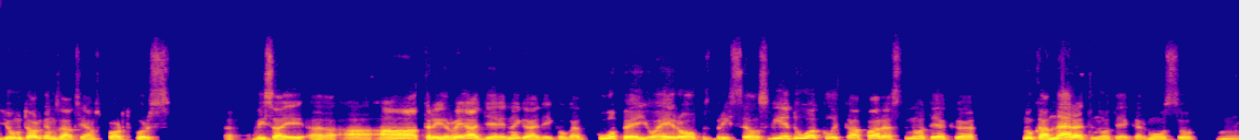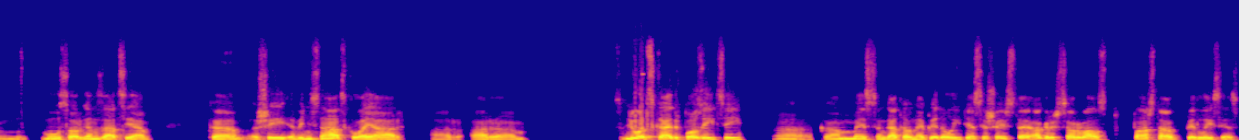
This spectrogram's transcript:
jumta organizācijām, sporta, kuras visai ātri reaģēja, negaidīja kaut kādu kopējo Eiropas, Briseles viedokli, kā parasti notiek, nu, kā nereti notiek ar mūsu, mūsu organizācijām, ka šī, viņas nāca klajā ar, ar, ar ļoti skaidru pozīciju, ka mēs esam gatavi nepiedalīties, ja šīs agresoru valstu pārstāvji piedalīsies.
